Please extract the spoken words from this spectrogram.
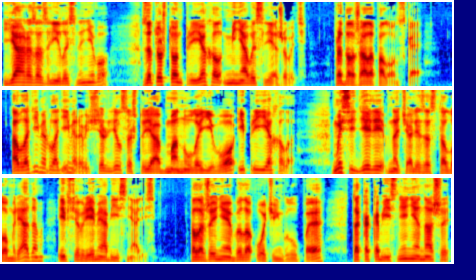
Я разозлилась на него за то, что он приехал меня выслеживать, продолжала Полонская. А Владимир Владимирович сердился, что я обманула его и приехала. Мы сидели вначале за столом рядом и все время объяснялись. Положение было очень глупое, так как объяснения наши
